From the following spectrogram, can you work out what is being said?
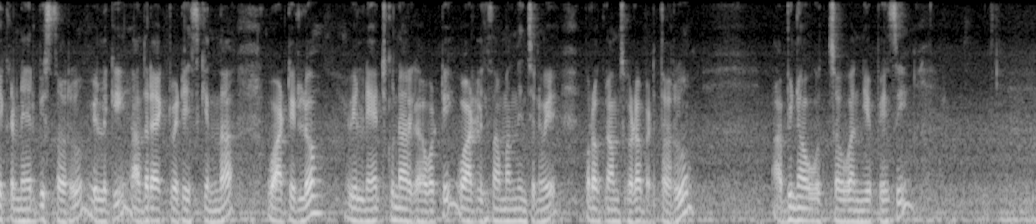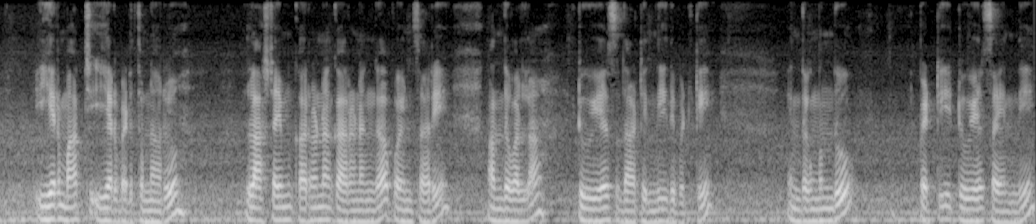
ఇక్కడ నేర్పిస్తారు. వీళ్ళకి అదర్ యాక్టివిటీస్ కింద వాటిల్లో వీళ్ళు నేర్చుకున్నారు కాబట్టి వాటికి సంబంధించినవి ప్రోగ్రామ్స్ కూడా పెడతారు. అభినవ్ ఉత్సవ్ అని చెప్పేసి ఇయర్ మార్చ్ ఇయర్ పెడుతున్నారు. లాస్ట్ టైం కరోనా కారణంగా పోయినసారి అందువల్ల టూ ఇయర్స్ దాటింది ఇది పెట్టి. ఇంతకుముందు పెట్టి టూ ఇయర్స్ అయింది.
